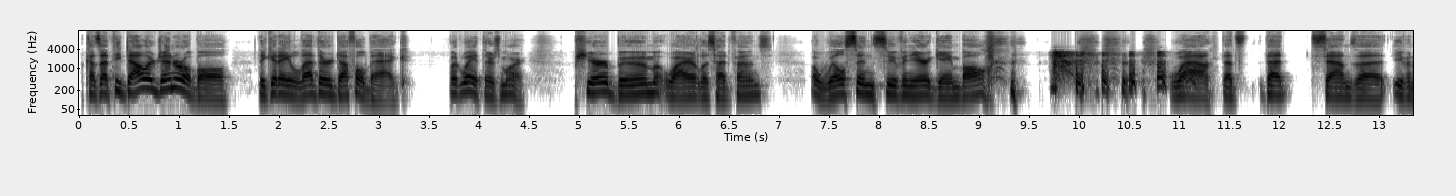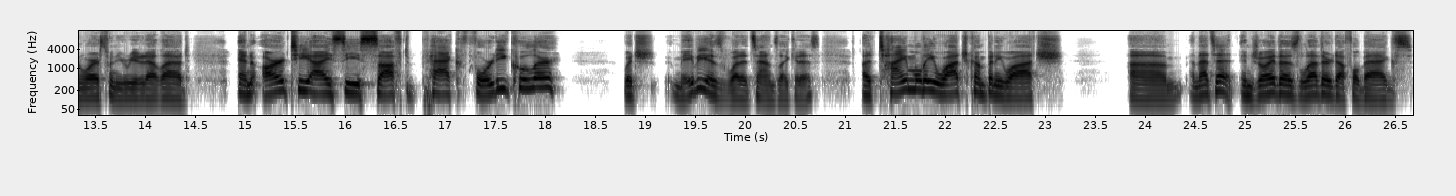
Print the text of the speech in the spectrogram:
Because at the Dollar General Bowl, they get a leather duffel bag. But wait, there's more. Pure Boom wireless headphones, a Wilson souvenir game ball. wow, that's that sounds uh, even worse when you read it out loud. An RTIC Soft Pack 40 cooler which maybe is what it sounds like it is. A timely watch company watch. Um, and that's it. Enjoy those leather duffel bags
